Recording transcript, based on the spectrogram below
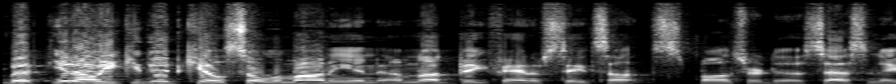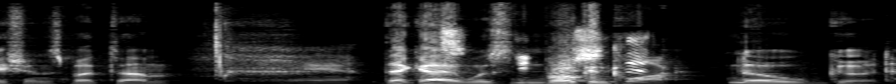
but you know he did kill Soleimani, and I'm not a big fan of state-sponsored assassinations, but um, that guy was Broken clock. no good.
